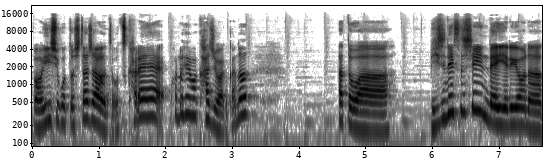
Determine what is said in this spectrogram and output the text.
あいい仕事したじゃんお疲れこの辺はカジュアルかなあとはビジネスシーンで言えるような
